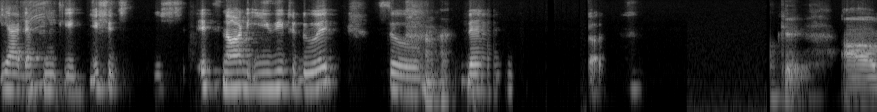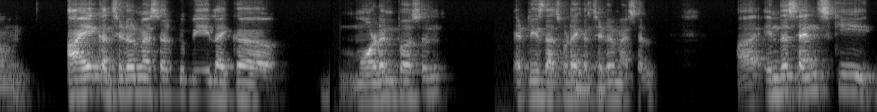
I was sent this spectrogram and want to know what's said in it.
Yeah, definitely. You should. It's not easy to do it, so then Okay. Um, I consider myself to be like a modern person. At least that's what I consider myself. Uh, in the sense ki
